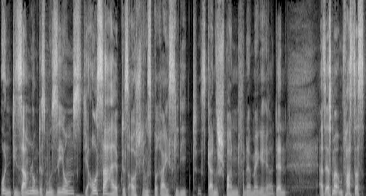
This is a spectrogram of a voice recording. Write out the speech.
Und die Sammlung des Museums, die außerhalb des Ausstellungsbereichs liegt, ist ganz spannend von der Menge her, denn also erstmal umfasst das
